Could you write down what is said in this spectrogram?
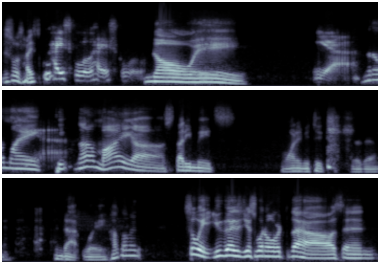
This was high school? High school, high school. No way. Yeah. None of my none of my uh study mates wanted me to explore them in that way. How come? It, so wait, you guys just went over to the house, and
